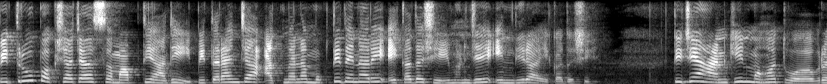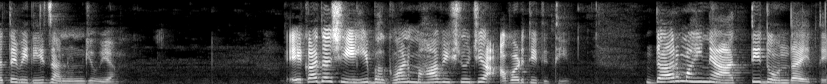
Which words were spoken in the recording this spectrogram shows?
पितृपक्षाच्या समाप्तीआधी पितरांच्या आत्म्याला मुक्ती देणारी एकादशी म्हणजे इंदिरा एकादशी. तिचे आणखीन महत्त्व व्रतविधी जाणून घेऊया. एकादशी ही भगवान महाविष्णूची आवडती तिथी. दर महिन्यात ती दोनदा येते.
